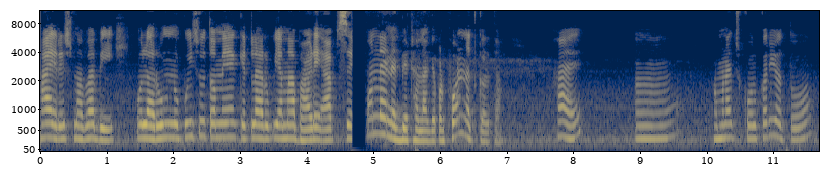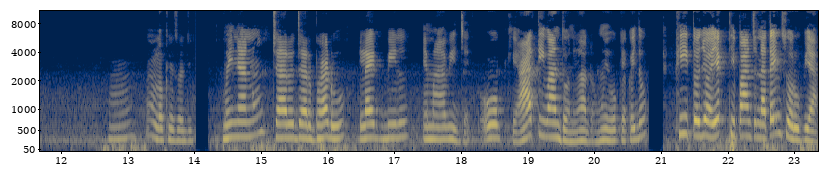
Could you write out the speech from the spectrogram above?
હાય રેશમા ભાભી, ઓલા રૂમનું પૂછ્યું તમે કેટલા રૂપિયામાં ભાડે આપશે? ઓનલાઈન જ બેઠા લાગે, પણ ફોન નથી કરતા. હાય હમણાં જ કોલ કર્યો તો શું લખે હજી? મહિનાનું ચાર હજાર ભાડું લાઇટ બિલ એમાં આવી જાય. ઓકે, હાથી વાંધો નહીં, હાલો, હું ઓકે કહી દઉં. ફી તો જો એકથી પાંચના ત્રણસો રૂપિયા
